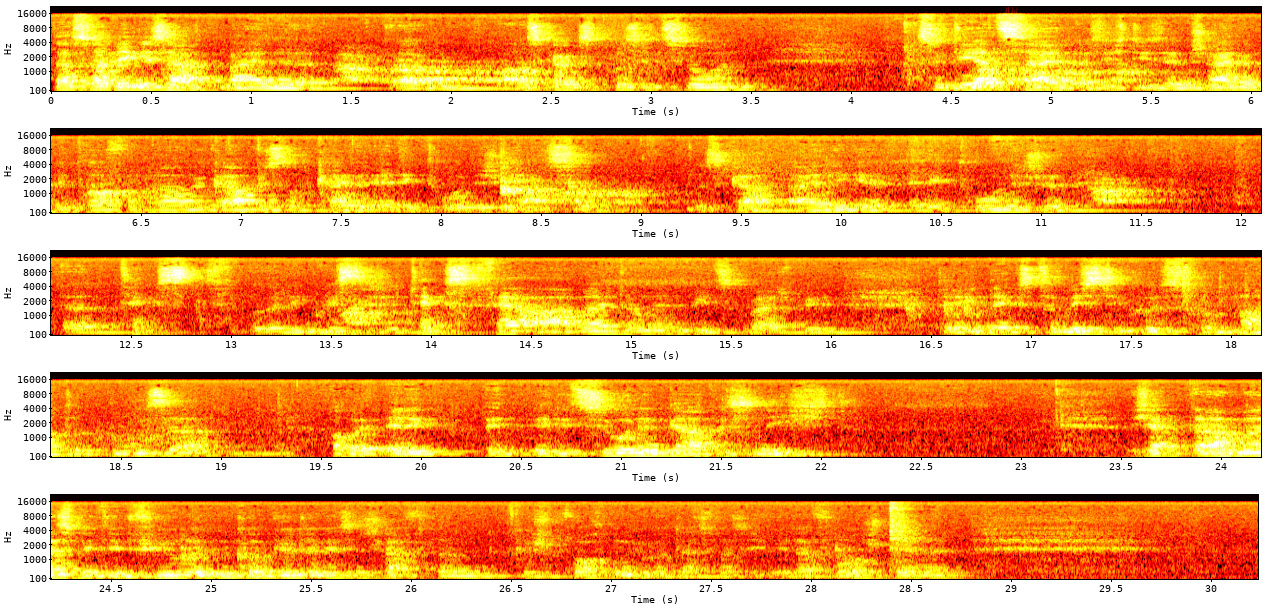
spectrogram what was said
Das war, wie gesagt, meine ähm, Ausgangsposition. Zu der Zeit, als ich diese Entscheidung getroffen habe, gab es noch keine elektronische Edition. Es gab einige elektronische äh, Text- oder linguistische Textverarbeitungen, wie zum Beispiel der Index Thomisticus von Pater Busa, aber Editionen gab es nicht. Ich habe damals mit den führenden Computerwissenschaftlern gesprochen über das, was ich mir da vorstelle.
